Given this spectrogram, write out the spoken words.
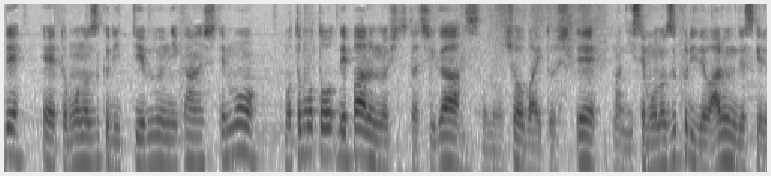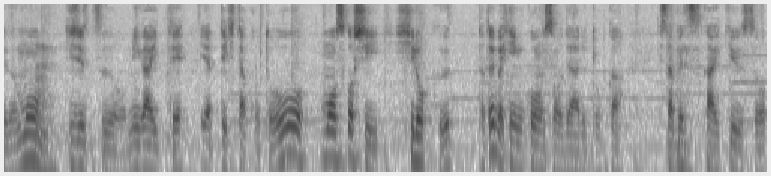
で、えー、とものづくりっていう部分に関してももともとネパールの人たちがその商売として、まあ、偽物づくりではあるんですけれども、うん。技術を磨いてやってきたことをもう少し広く例えば貧困層であるとか被差別階級層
